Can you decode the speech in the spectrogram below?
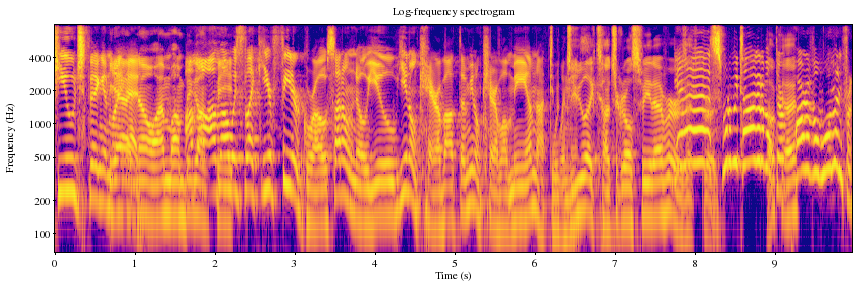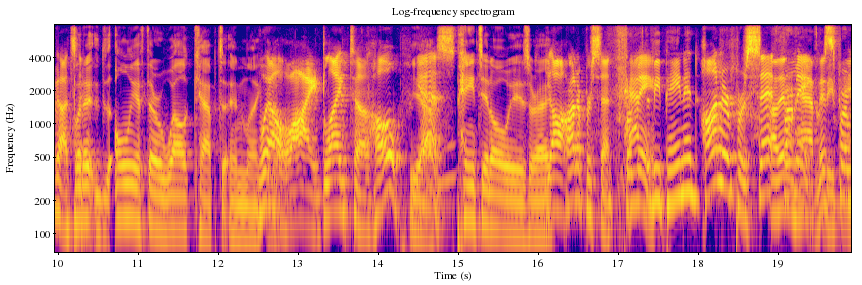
huge thing in my Yeah, head. no, I'm- I'm big I'm, on I'm feet. always like, your feet are gross. I don't know you. You don't care about them. You don't care about me. I'm not doing that. Do this. you like touch a girl's feet ever? or is that yes. gross? What are we talking about? They're Okay. a part of a woman, for God's But sake. it, only if they're well kept and like. you Well, know, I'd like to hope. yeah, Yes. painted always, right? Yeah, hundred percent for Have me. to be painted? Hundred percent Oh, they for don't me. have to This be is for me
